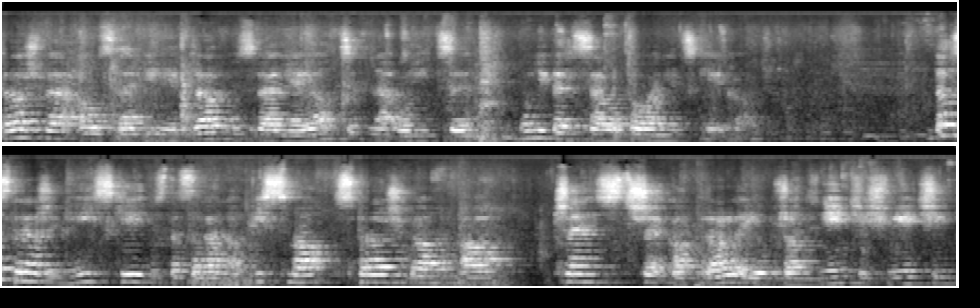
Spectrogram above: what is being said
prośba o ustawienie progów zwalniających na ulicy Uniwersału Połanieckiego. Do Straży Miejskiej wystosowano pismo z prośbą o częstsze kontrole i uprzątnięcie śmieci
